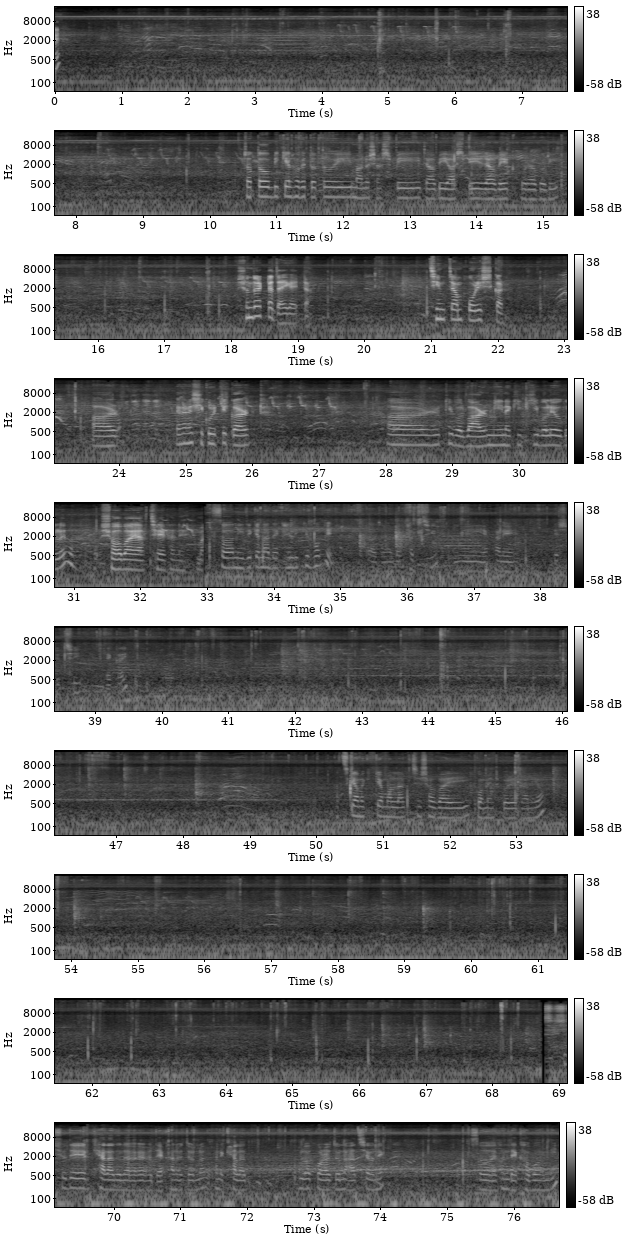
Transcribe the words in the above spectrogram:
যত বিকেল হবে ততই মানুষ আসবে, যাবে আসবে, যাবে, ঘোরাঘুরি। সুন্দর একটা জায়গা এটা। ছিমচাম পরিষ্কার। আর এখানে সিকিউরিটি গার্ড আর কি বলব আর্মি নাকি কি বলে ওগুলো, সবাই আছে এখানে। নিজেকে না দেখাইলে কি হবে? তার জন্য দেখাচ্ছি। আমি এখানে এসেছি একাই। আজকে আমাকে কেমন লাগছে সবাই কমেন্ট করে জানিও। শিশুদের খেলাধুলা দেখানোর জন্য এখানে খেলাধুলা করার জন্য আছে অনেক। সো এখন দেখাবো আমি।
